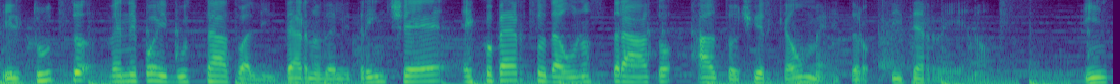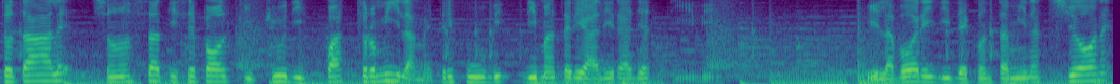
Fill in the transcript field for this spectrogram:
Il tutto venne poi buttato all'interno delle trincee e coperto da uno strato alto circa un metro di terreno. In totale sono stati sepolti più di 4.000 metri cubi di materiali radioattivi, i lavori di decontaminazione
